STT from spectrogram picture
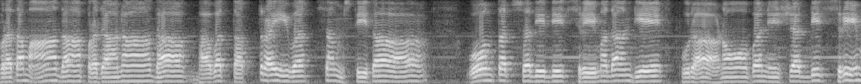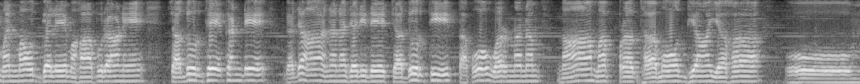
व्रतमादा प्रजानादा भवत्तत्रैव संस्थिता। ॐ तत्सदिति श्रीमदान्ध्ये पुराणोपनिषद्दि श्रीमन्मौद्गले महापुराणे चतुर्थे खण्डे गजाननचरिते चतुर्थी तपोवर्णनं नाम प्रथमोऽध्यायः ओम्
